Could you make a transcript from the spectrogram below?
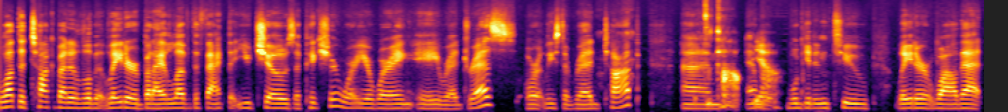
We'll have to talk about it a little bit later, but I love the fact that you chose a picture where you're wearing a red dress or at least a red top. Um, it's a top, and yeah. We'll, we'll, get into later why that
